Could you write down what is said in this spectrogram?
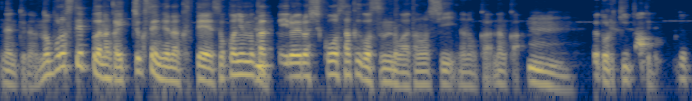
なんていうの登るステップがなんか一直線じゃなくて、そこに向かっていろいろ試行錯誤するのが楽しいなのか、なんか、うん。ちょっと俺聞いてて。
